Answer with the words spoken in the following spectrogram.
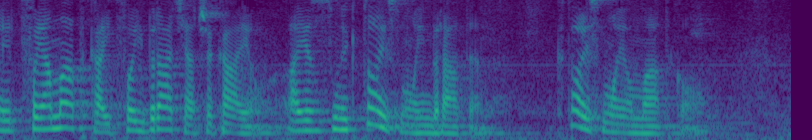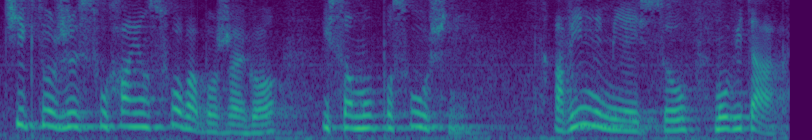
y, Twoja matka i Twoi bracia czekają. A Jezus mówi, kto jest moim bratem? Kto jest moją matką? Ci, którzy słuchają Słowa Bożego i są Mu posłuszni. A w innym miejscu mówi tak,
